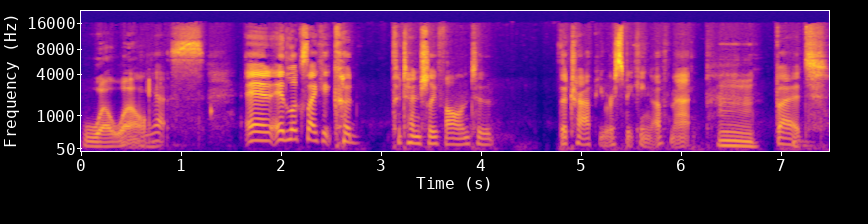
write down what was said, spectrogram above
Well, well. Yes, and it looks like it could potentially fall into the trap you were speaking of, Matt. Mm. But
